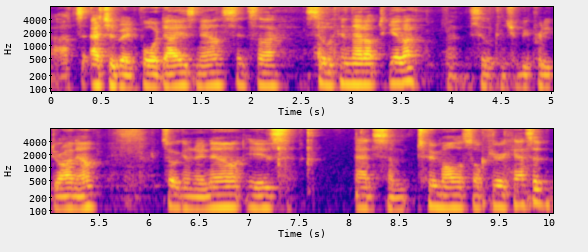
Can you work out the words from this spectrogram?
Uh, it's actually been four days now since I siliconed that up together, but the silicon should be pretty dry now. So what we're going to do now is add some 2 molar sulfuric acid.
